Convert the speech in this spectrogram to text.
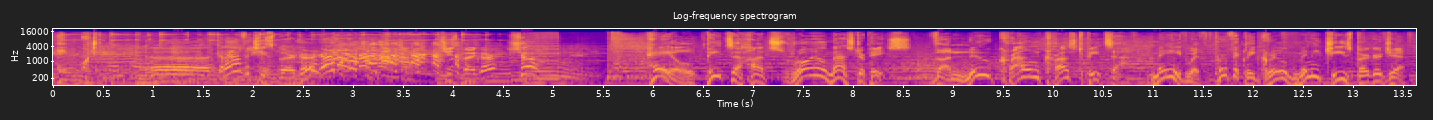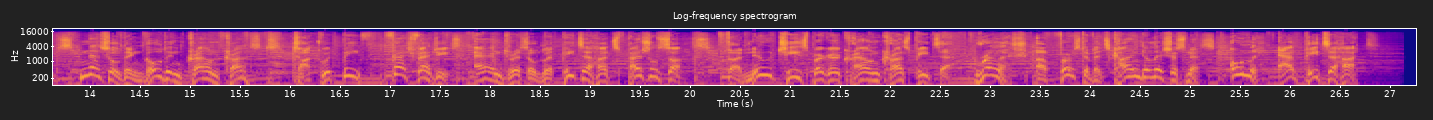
Hey, watch me. Uh, can I have a cheeseburger? Cheeseburger? sure. Hail Pizza Hut's royal masterpiece, the new Crown Crust Pizza. Made with perfectly grilled mini cheeseburger gems, nestled in golden crown crusts, topped with beef, fresh veggies, and drizzled with Pizza Hut's special sauce. The new Cheeseburger Crown Crust Pizza. Relish a first of its kind deliciousness, only at Pizza Hut.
